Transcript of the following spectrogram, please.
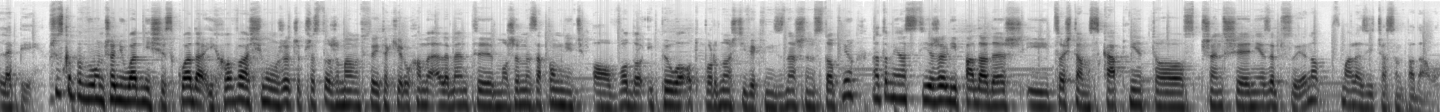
lepiej. Wszystko po wyłączeniu ładnie się składa i chowa. Siłą rzeczy przez to, że mamy tutaj takie ruchome elementy, możemy zapomnieć o wodo i pyłoodporności w jakimś znacznym stopniu. Natomiast jeżeli pada deszcz i coś tam skapnie, to sprzęt się nie zepsuje. No, w Malezji czasem padało.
